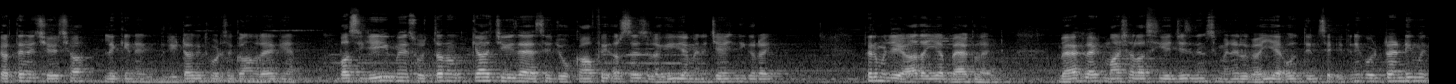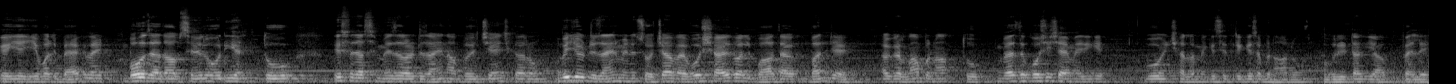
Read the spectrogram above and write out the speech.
करते रहे छेड़छाड़, लेकिन ब्रीटा के थोड़े से काम रह गए हैं। बस यही मैं सोचता रहा कि क्या चीज़ है ऐसी जो काफ़ी अरसे से लगी है, मैंने चेंज नहीं कराई। फिर मुझे याद आई है बैक लाइट बैक लाइट माशाल्लाह से ये जिस दिन से मैंने लगाई है, उस दिन से इतनी कोई ट्रेंडिंग में गई है, ये वाली बैक लाइट बहुत ज़्यादा अब सेल हो रही है। तो इस वजह से मैं ज़रा डिज़ाइन अब चेंज कर रहा हूँ। अभी जो डिज़ाइन मैंने सोचा हुआ है, वो शायद वाली बात है, बन जाए। अगर ना बना तो वैसे कोशिश है मेरी कि वो इंशाल्लाह मैं किसी तरीके से बना लूँगा। ब्रीटा की आपको पहले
